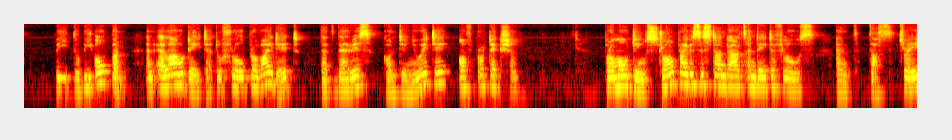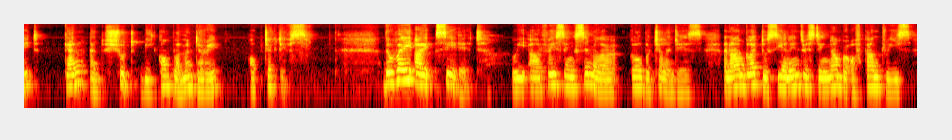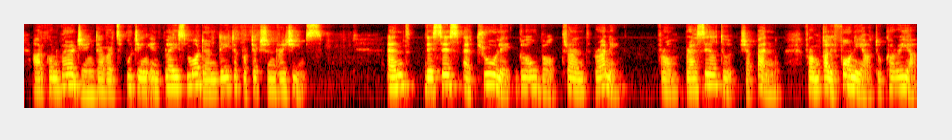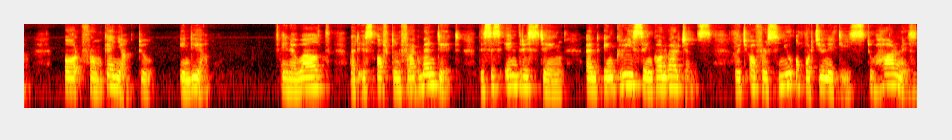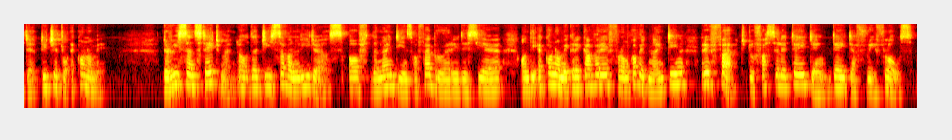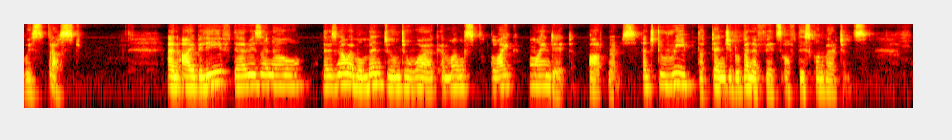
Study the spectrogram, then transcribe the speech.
be, to be open and allow data to flow provided that there is continuity of protection promoting strong privacy standards and data flows, and thus trade can and should be complementary objectives. The way I see it, we are facing similar global challenges, and I'm glad to see an interesting number of countries are converging towards putting in place modern data protection regimes. And this is a truly global trend running from Brazil to Japan, from California to Korea, or from Kenya to India. In a world that is often fragmented, this is interesting and increasing convergence, which offers new opportunities to harness the digital economy. The recent statement of the G7 leaders of the 19th of February this year on the economic recovery from COVID 19 referred to facilitating data free flows with trust. And I believe there is, now, there is now a momentum to work amongst like minded partners and to reap the tangible benefits of this convergence.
